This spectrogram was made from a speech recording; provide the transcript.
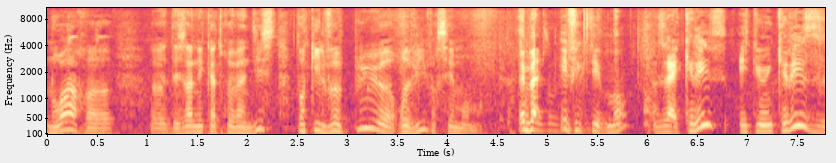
noire des années 90, donc ils ne veulent plus revivre ces moments. Eh ben, effectivement, la crise est une crise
